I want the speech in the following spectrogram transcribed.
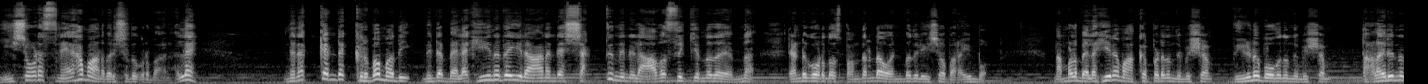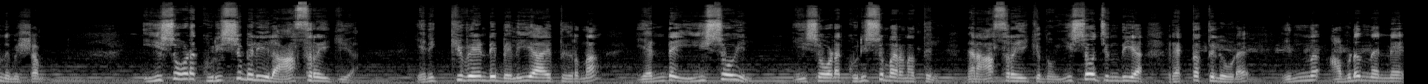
ഈശോയുടെ സ്നേഹമാണ് പരിശുദ്ധ കുർബാന അല്ലേ? നിനക്കെന്റെ കൃപ മതി. നിന്റെ ബലഹീനതയിലാണ് എന്റെ ശക്തി നിന്നിൽ ആവസിക്കുന്നത് എന്ന് രണ്ട് കോർദോസ് പന്ത്രണ്ട് ഒൻപതിൽ ഈശോ പറയുമ്പോൾ നമ്മൾ ബലഹീനമാക്കപ്പെടുന്ന നിമിഷം വീണു പോകുന്ന നിമിഷം തളരുന്ന നിമിഷം ഈശോയുടെ കുരിശുബലിയിൽ ആശ്രയിക്കുക. എനിക്ക് വേണ്ടി ബലിയായി തീർന്ന എന്റെ ഈശോയിൽ ഈശോയുടെ കുരിശുമരണത്തിൽ ഞാൻ ആശ്രയിക്കുന്നു. ഈശോ ചിന്തിയ രക്തത്തിലൂടെ ഇന്ന് അവിടുന്ന് എന്നെ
